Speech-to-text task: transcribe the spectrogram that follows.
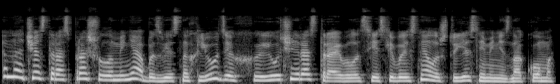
Она часто расспрашивала меня об известных людях и очень расстраивалась, если выясняла, что я с ними не знакома.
